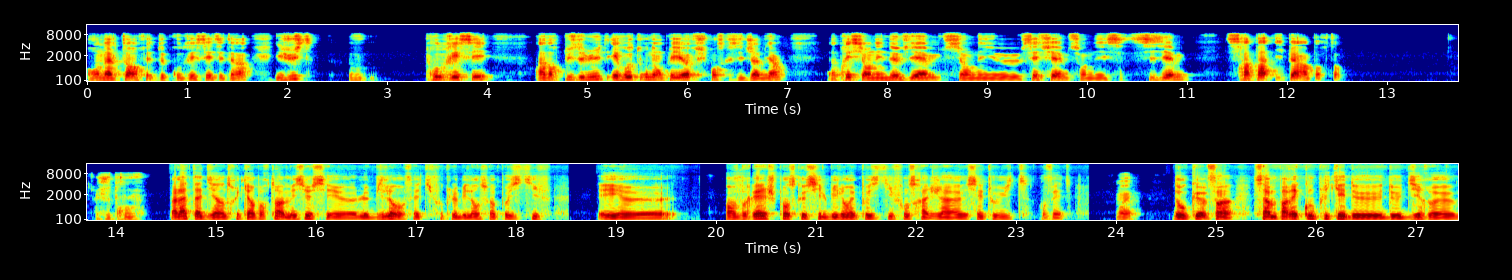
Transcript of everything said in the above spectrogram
on a le temps, en fait, de progresser, etc. Et juste progresser, avoir plus de minutes et retourner en playoff, je pense que c'est déjà bien. Après, si on est neuvième, si on est euh, septième, si on est sixième, ce sera pas hyper important, je trouve. Bah là, tu as dit un truc important à mes yeux, c'est euh, le bilan en fait. Il faut que le bilan soit positif. Et en vrai, je pense que si le bilan est positif, on sera déjà euh, 7 ou 8 en fait. Ouais. Donc, enfin, ça me paraît compliqué de, de dire, euh,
